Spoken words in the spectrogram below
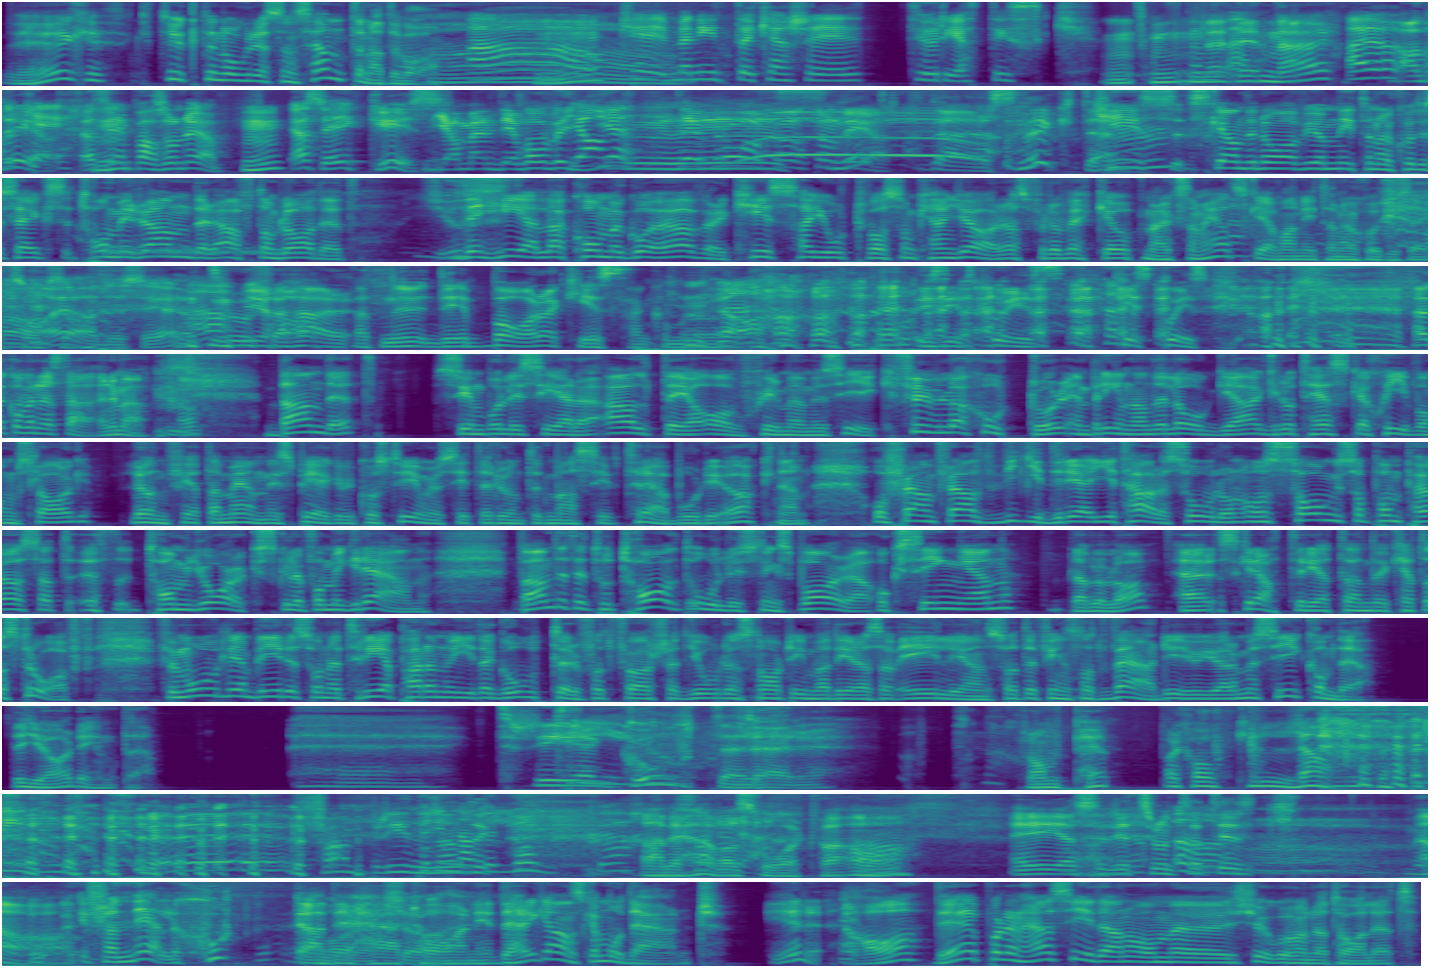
Det tyckte nog recensenten att det var. ah, Mm. okej, men inte kanske teoretisk. Mm, mm, nej, nej. Ah, ja, André, jag säger pass André. Mm. Jag säger Kiss. Ja, men det var väl Ja. jättebra! Där, snyggt där. Kiss Scandinavium 1976, Tommy Rander, Aftonbladet. Det hela kommer gå över. Kiss har gjort vad som kan göras för att väcka uppmärksamhet, skrev han 1976 Ja, också. ja, du ser. Jag tror så Ja. här, att nu, det är bara Kiss han kommer att ha i sitt quiz. Kiss-quiz. Här kommer nästa, är ni med? Bandet symboliserar allt det jag avskyr med musik. Fula skjortor, en brinnande logga, groteska skivomslag, lönnfeta män i spegelkostymer sitter runt ett massivt träbord i öknen och framförallt vidriga gitarrsolon och en sång så pompös att eh, Tom York skulle få migrän. Bandet är totalt olyssningsbara och singeln, bla bla bla, är skrattretande katastrof. Förmodligen blir det så när tre paranoida goter fått för sig att jorden snart invaderas av aliens så att det finns något värde i att göra musik om det. Det gör det inte. Eh, Tre Tre goter. Där. Från pepparkakeland. Brinn, Eh, Fan, brinnande brinnande... logga. Ja, det här var svårt va? Ja. Nej, alltså jag tror inte att det... Ja, Flanellskjorta ja det här tar ni. Det här är ganska modernt. Är det? Ja, det är på den här sidan om eh, 2000-talet.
